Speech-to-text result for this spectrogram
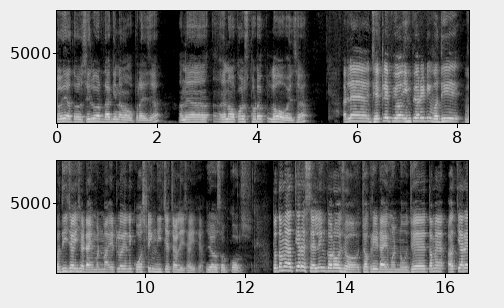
જોઈએ તો સિલ્વર દાગીનામાં વપરાય છે. અને એનો કોસ્ટ થોડોક લો હોય છે. એટલે જેટલી પ્યોર ઇમ્પ્યોરિટી વધી વધી જાય છે ડાયમંડમાં એટલો એની કોસ્ટિંગ નીચે ચાલી જાય છે. યસ ઓફકોર્સ તો તમે અત્યારે સેલિંગ કરો છો ચક્રી ડાયમંડનું જે તમે અત્યારે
